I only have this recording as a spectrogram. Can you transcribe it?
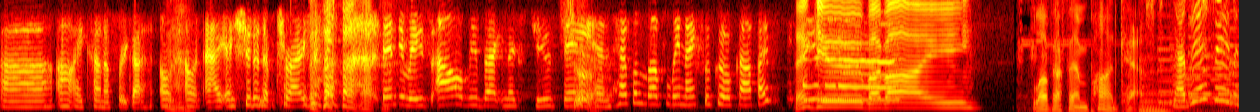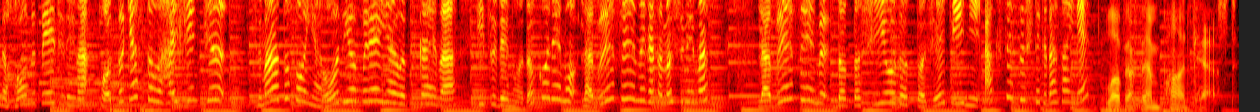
Uh, oh, I kind of forgot. Oh, oh, I, I shouldn't have tried. Anyways, I'll be back next Tuesday. Sure. And have a lovely night, Fukuoka. Bye. Thank you. Bye bye. Love FM Podcast. ラブ f m のホームページではポッドキャストを配信中スマートフォンやオーディオプレイヤーを使えばいつでもどこでもラブ f m が楽しめますラブ FM.co.jp にアクセスしてくださいね Love FM Podcast.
